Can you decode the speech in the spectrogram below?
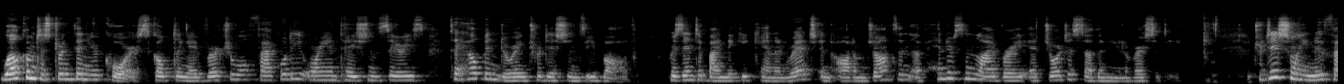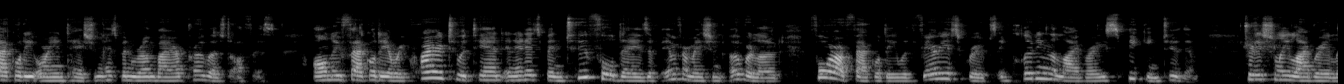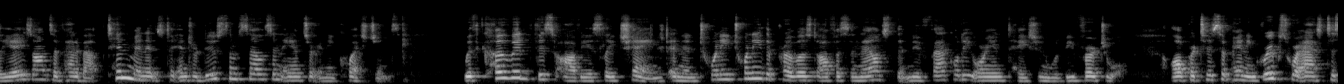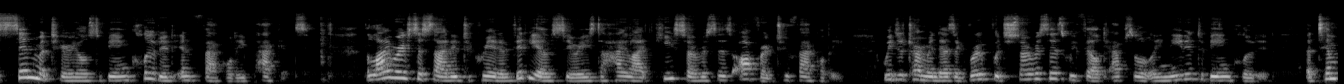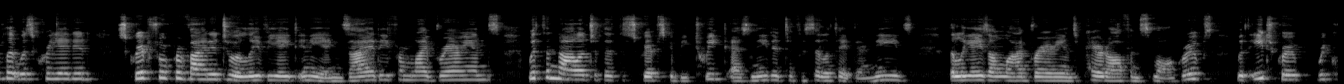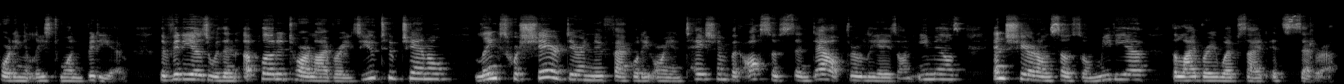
Welcome to Strengthen Your Core, sculpting a virtual faculty orientation series to help enduring traditions evolve. Presented by Nikki Cannon Rich and Autumn Johnson of Henderson Library at Georgia Southern University. Traditionally, new faculty orientation has been run by our provost office. All new faculty are required to attend, and it has been two full days of information overload for our faculty with various groups, including the library, speaking to them. Traditionally, library liaisons have had about 10 minutes to introduce themselves and answer any questions. With COVID, this obviously changed, and in 2020, the Provost Office announced that new faculty orientation would be virtual. All participating groups were asked to send materials to be included in faculty packets. The libraries decided to create a video series to highlight key services offered to faculty. We determined as a group which services we felt absolutely needed to be included. A template was created, scripts were provided to alleviate any anxiety from librarians, with the knowledge that the scripts could be tweaked as needed to facilitate their needs. The liaison librarians paired off in small groups, with each group recording at least one video. The videos were then uploaded to our library's YouTube channel. Links were shared during new faculty orientation, but also sent out through liaison emails and shared on social media, the library website, etc.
